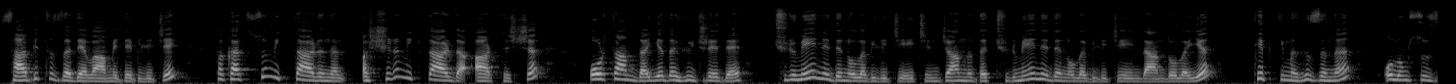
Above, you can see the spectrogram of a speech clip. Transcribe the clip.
sabit hızla devam edebilecek. Fakat su miktarının aşırı miktarda artışı ortamda ya da hücrede çürümeye neden olabileceği için canlıda çürümeye neden olabileceğinden dolayı tepkime hızını olumsuz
